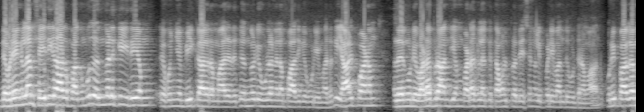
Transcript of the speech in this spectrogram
இந்த விடயங்கள்லாம் செய்திகளாக பார்க்கும்போது எங்களுக்கு இதயம் கொஞ்சம் வீக் ஆகிற மாதிரி இருக்கு. எங்களுடைய உளநலம் பாதிக்கக்கூடிய மாதிரி இருக்கு. யாழ்ப்பாணம் அல்லது எங்களுடைய வடபிராந்தியம் வடகிழக்கு தமிழ் பிரதேசங்கள் இப்படி வந்து விட்டன குறிப்பாக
